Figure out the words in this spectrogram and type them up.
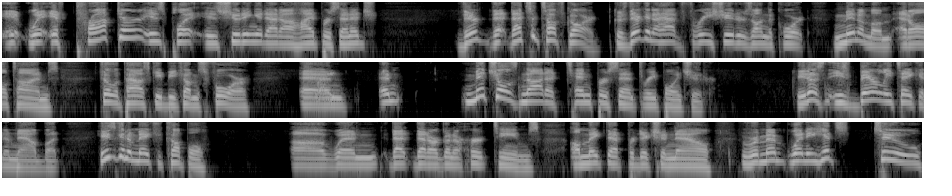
it, if Proctor is play is shooting it at a high percentage, they're that, that's a tough guard because they're going to have three shooters on the court minimum at all times. Filipowski becomes four, and right. and Mitchell's not a ten percent three point shooter. He doesn't. He's barely taking him now, but he's going to make a couple uh, when that that are going to hurt teams. I'll make that prediction now. Remember when he hits two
